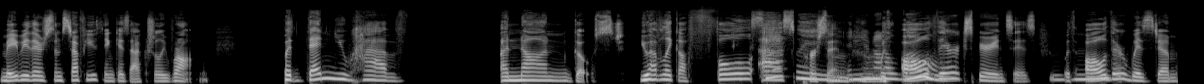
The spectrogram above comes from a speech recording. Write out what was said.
Maybe there's some stuff you think is actually wrong. But then you have a non ghost. You have like a full ass person and you're not with all their alone. experiences, with all Mhm. their wisdom.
